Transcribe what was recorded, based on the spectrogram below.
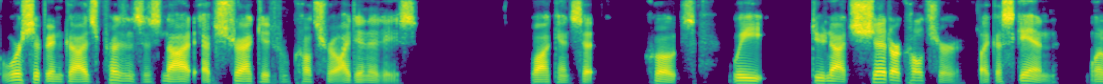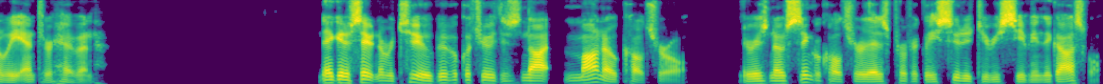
Worship in God's presence is not abstracted from cultural identities. Watkins said, quotes, We do not shed our culture like a skin when we enter heaven. Negative statement number two biblical truth is not monocultural. There is no single culture that is perfectly suited to receiving the gospel.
